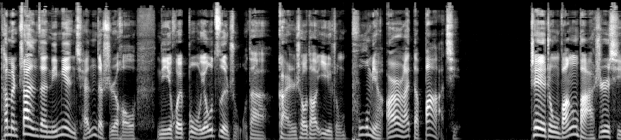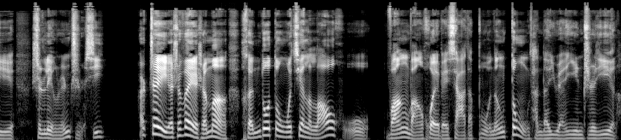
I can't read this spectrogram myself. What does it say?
他们站在你面前的时候，你会不由自主的感受到一种扑面而来的霸气。这种王霸之气是令人窒息，而这也是为什么很多动物见了老虎，往往会被吓得不能动弹的原因之一了。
